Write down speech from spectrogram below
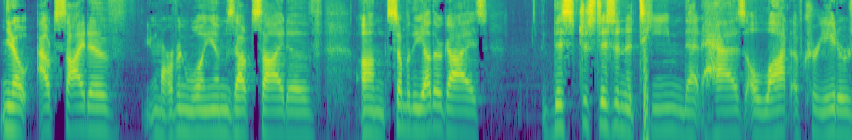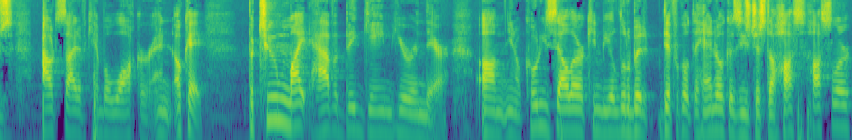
you know, outside of Marvin Williams, outside of um, some of the other guys. This just isn't a team that has a lot of creators outside of Kemba Walker. And okay, Batum might have a big game here and there. Um, you know, Cody Zeller can be a little bit difficult to handle because he's just a hus- hustler.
